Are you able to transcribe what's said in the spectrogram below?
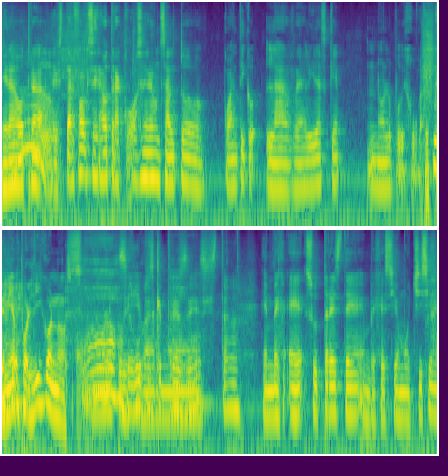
Era otra, ah. Star Fox era otra cosa, era un salto cuántico. La realidad es que no lo pude jugar. Que tenía polígonos. no lo pude sí, pues que 3D sí estaba. Eh, su 3D envejeció muchísimo,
